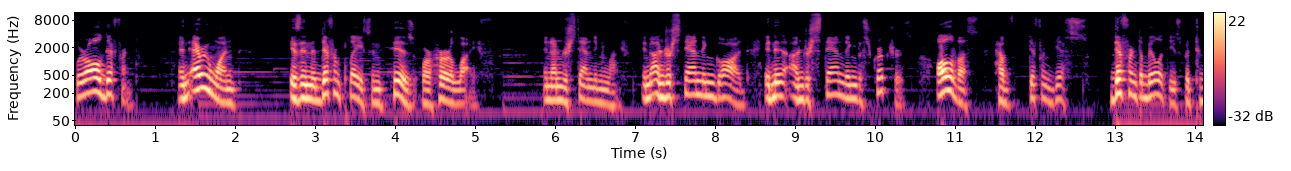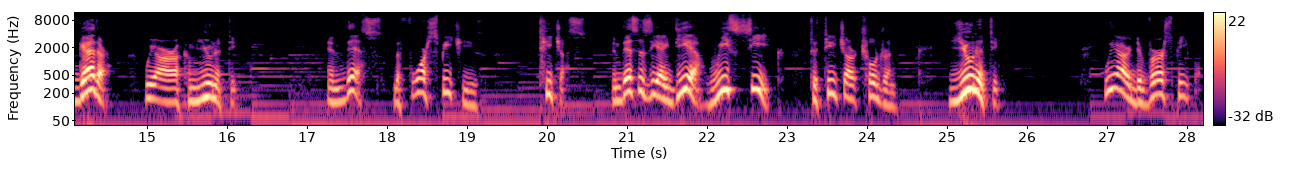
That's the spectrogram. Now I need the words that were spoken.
We're all different, and everyone is in a different place in his or her life, in understanding life, in understanding God, in understanding the scriptures. All of us have different gifts, different abilities, but together we are a community. And this, the four species, teach us. And this is the idea we seek to teach our children unity. We are a diverse people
